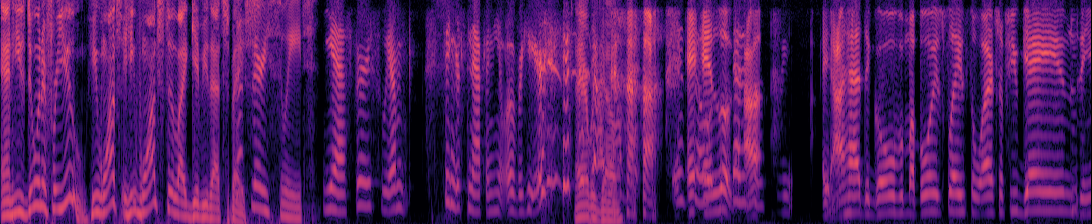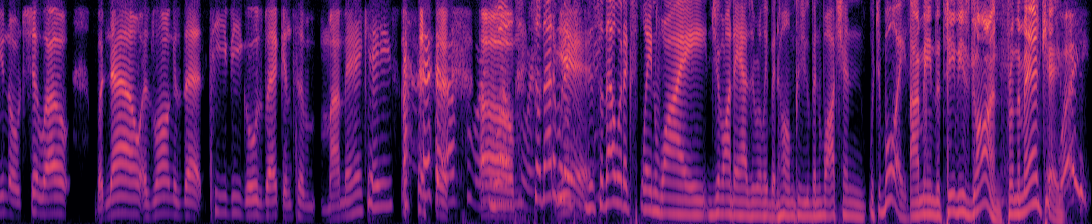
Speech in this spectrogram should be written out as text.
and he's doing it for you. He wants he wants to like give you that space. That's very sweet. Yes, very sweet. I'm finger snapping him over here. There we go. And, so- and look, I, so. I had to go over my boy's place to watch a few games and you know chill out. But now, as long as that TV goes back into my man cave, of course. well, Um, so that would yeah. ex- so that would explain why Javonte hasn't really been home because you've been watching with your boys. I mean, the TV's gone from the man cave, right?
